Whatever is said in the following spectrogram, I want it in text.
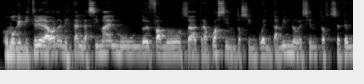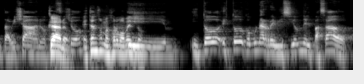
Como que Misterio de la Orden está en la cima del mundo, es famosa, atrapó a 150.970 villanos, qué Claro, sé yo. está en su mejor momento. Y, y todo es todo como una revisión del pasado.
